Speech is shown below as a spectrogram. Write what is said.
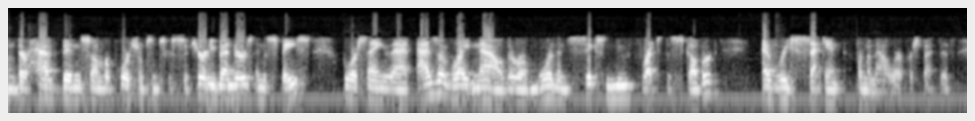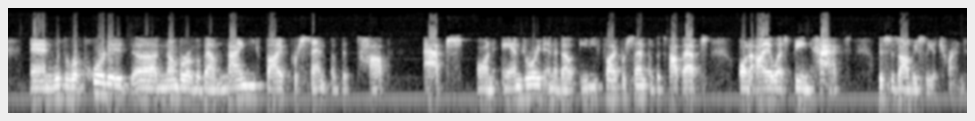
Um, there have been some reports from some security vendors in the space who are saying that as of right now, there are more than six new threats discovered every second from a malware perspective. And with a reported uh, number of about 95% of the top apps on Android and about 85% of the top apps on iOS being hacked, this is obviously a trend.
